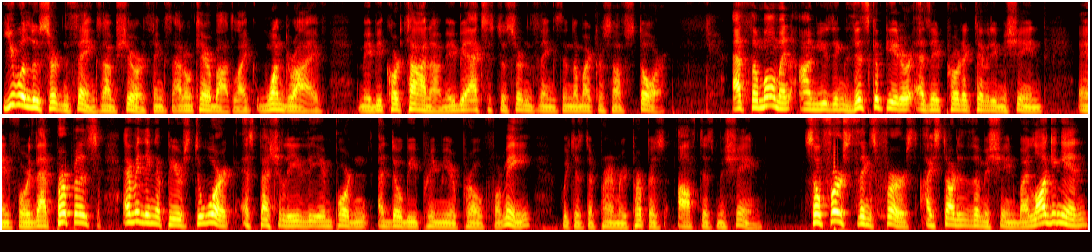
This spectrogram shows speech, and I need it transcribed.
You will lose certain things, I'm sure, things I don't care about, like OneDrive, maybe Cortana, maybe access to certain things in the Microsoft Store. At the moment, I'm using this computer as a productivity machine and for that purpose, everything appears to work, especially the important Adobe Premiere Pro for me, which is the primary purpose of this machine. So first things first, I started the machine by logging in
